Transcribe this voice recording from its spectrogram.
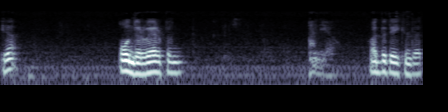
ja, onderwerpen aan jou. Wat betekent dat?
